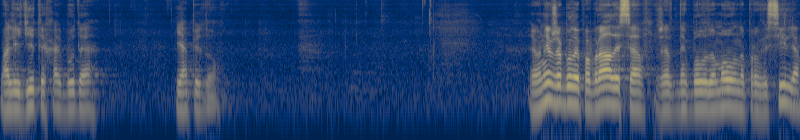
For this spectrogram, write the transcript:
малі діти, хай буде, я піду. І вони вже були побралися, вже в них було домовлено про весілля.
